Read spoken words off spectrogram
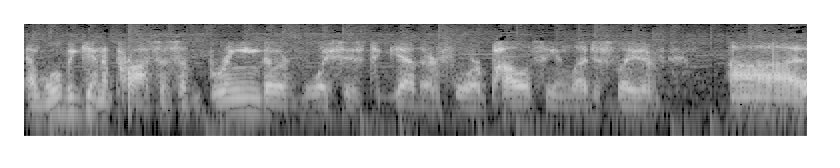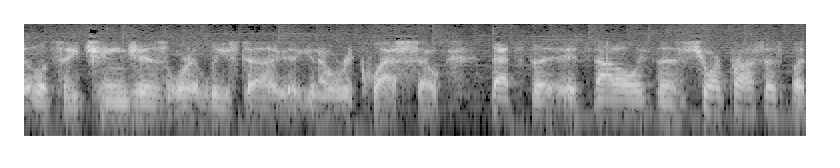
and we'll begin a process of bringing those voices together for policy and legislative, uh, let's say, changes or at least uh, you know requests. So that's the. It's not always the short process, but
